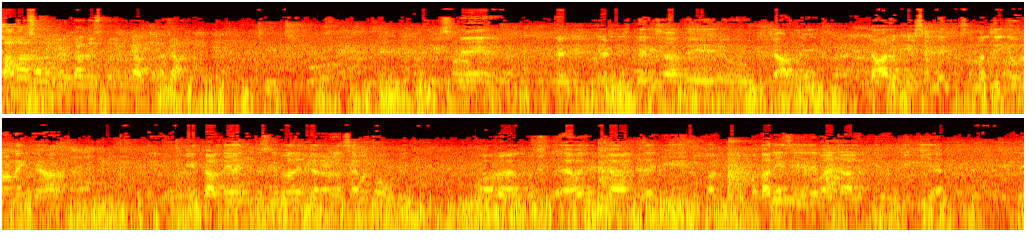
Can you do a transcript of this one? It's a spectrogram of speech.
ਬਾਬਾ ਸਾਹਿਬ ਅੰਬੇਡਕਰ ਦੇ ਸੁਪਨੇ ਮੁਤਾਬਕ ਆਜ਼ਾਦ ਸੁਣੇ ਰਣਜੀਤ ਗਹਿਰੀ ਸਾਹਿਬ ਦੇ ਜੋ ਵਿਚਾਰ ਨੇ, ਲਾਲ ਲਕੀਰ ਸਿੰਘ ਦੇ ਸੰਬੰਧੀ ਕਿ ਉਹਨਾਂ ਨੇ ਕਿਹਾ ਉਮੀਦ ਕਰਦੇ ਹਾਂ ਕਿ ਤੁਸੀਂ ਉਹਨਾਂ ਦੇ ਵਿਚਾਰਾਂ ਨਾਲ ਸਹਿਮਤ ਹੋਵੋਗੇ। ਔਰ ਕੁਝ ਇਹੋ ਜਿਹੇ ਵਿਚਾਰ ਜਿਹੜੇ ਕਿ ਲੋਕਾਂ ਨੂੰ ਪਤਾ ਨਹੀਂ ਸੀ ਇਹਦੇ ਬਾਰੇ ਲਾਲ ਲਕੀਰ ਹੁੰਦੀ ਕੀ ਹੈ। ਤੇ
